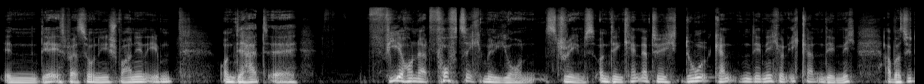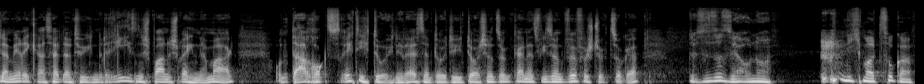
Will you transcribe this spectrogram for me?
In, der ist Sony Spanien eben. Und der hat äh, 450 Millionen Streams. Und den kennt natürlich, du kannten den nicht und ich kannten den nicht. Aber Südamerika ist halt natürlich ein riesen spanisch sprechender Markt. Und da rockt's richtig durch. Ne? Da ist natürlich Deutschland so ein kleines wie so ein Würfelstück Zucker. Das ist es ja auch nur. Nicht mal Zucker.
